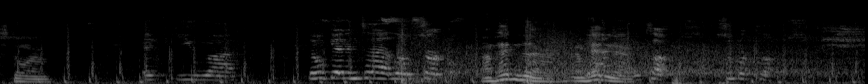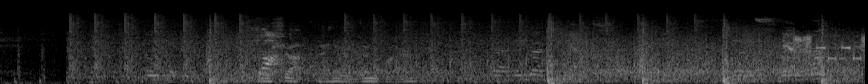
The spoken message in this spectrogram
Storm. if you uh, don't get into that little circle. I'm heading there. I'm Yeah, heading there. Close, super close. I'm shot. shot. I hear gunfire. Yeah, they got his Uh, Dan Burke,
